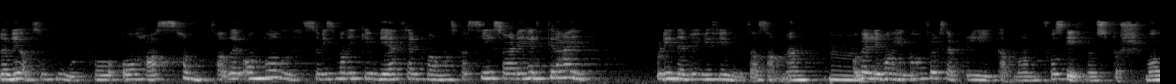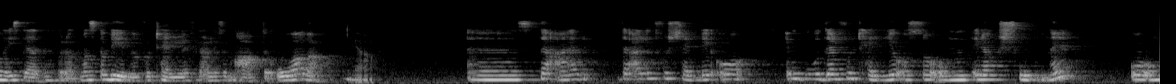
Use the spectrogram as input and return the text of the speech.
men vi er også gode på å ha samtaler om vold. Så hvis man ikke vet helt hva man skal si, så er det helt greit. Fordi det vil vi finne ut av sammen. Mm. Og veldig mange kan f.eks. like at man får stilt noen spørsmål istedenfor at man skal begynne å fortelle fra liksom A til Å. da. Ja. Eh, Så det er, det er litt forskjellig. Og en god del forteller jo også om reaksjoner og om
